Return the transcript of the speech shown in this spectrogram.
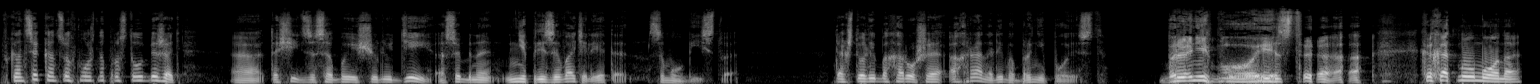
В конце концов, можно просто убежать — а тащить за собой еще людей, особенно не призывателей, это самоубийство. Так что либо хорошая охрана, либо бронепоезд. «Бронепоезд!» — хохотнул Мона.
